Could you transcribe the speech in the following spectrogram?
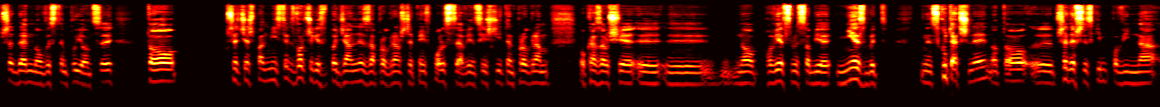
przede mną występujący, to przecież pan minister Dworczyk jest odpowiedzialny za program szczepień w Polsce, a więc jeśli ten program okazał się, y, y, no powiedzmy sobie, niezbyt skuteczny, no to y, przede wszystkim powinna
